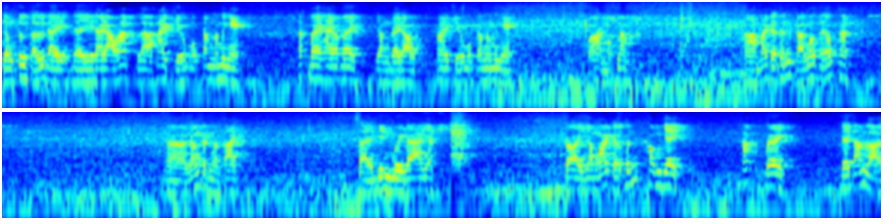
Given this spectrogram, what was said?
Dòng tương tự đầy đầy đài đầu ha là 2 triệu 150 ngàn. HB 23B dòng đời đầu 2 triệu 150 ngàn. Bảo hành 1 năm. À, máy trợ thính cỡ ngón tay út ha. À, gắn trên bàn tay. Xài pin 13 nha. Rồi dòng máy trợ thính không dây. HB D8L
